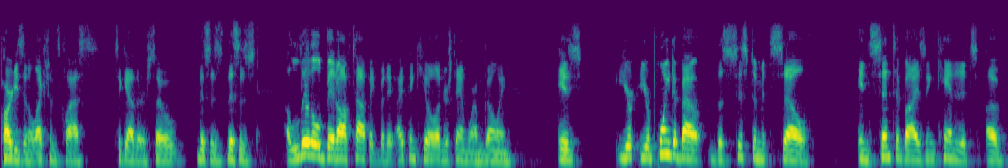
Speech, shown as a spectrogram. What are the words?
parties and elections class together, so this is, this is a little bit off topic, but I I think he'll understand where I'm going. Is your, your point about the system itself incentivizing candidates of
